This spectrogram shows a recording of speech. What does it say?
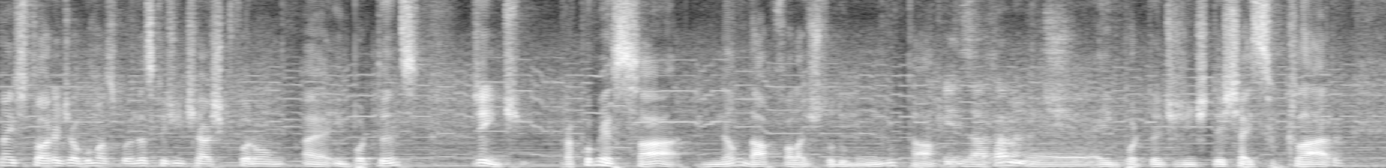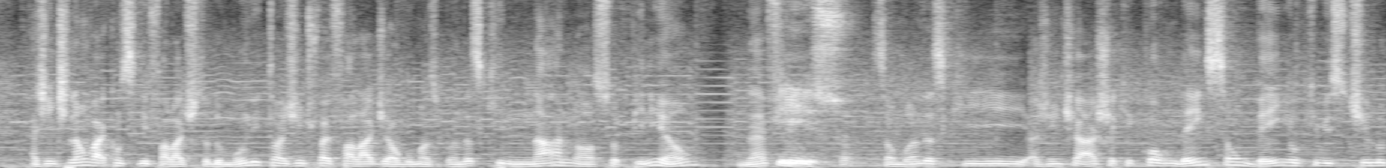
na história de algumas bandas que a gente acha que foram é, importantes. Gente, para começar, não dá para falar de todo mundo, tá? Exatamente. É, é importante a gente deixar isso claro. A gente não vai conseguir falar de todo mundo, então a gente vai falar de algumas bandas que, na nossa opinião, né, filho? Isso. São bandas que a gente acha que condensam bem o que o estilo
